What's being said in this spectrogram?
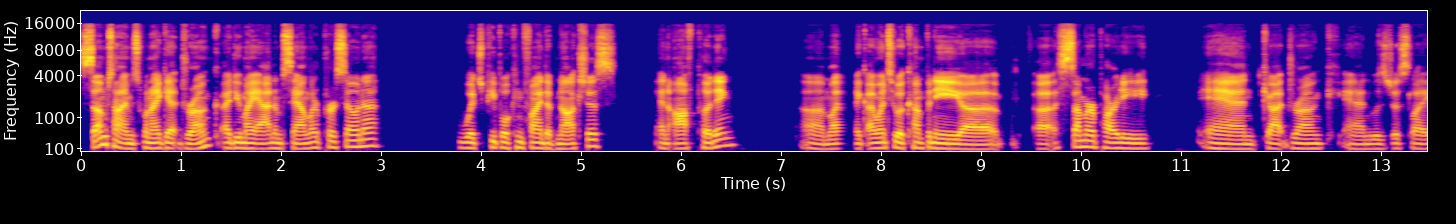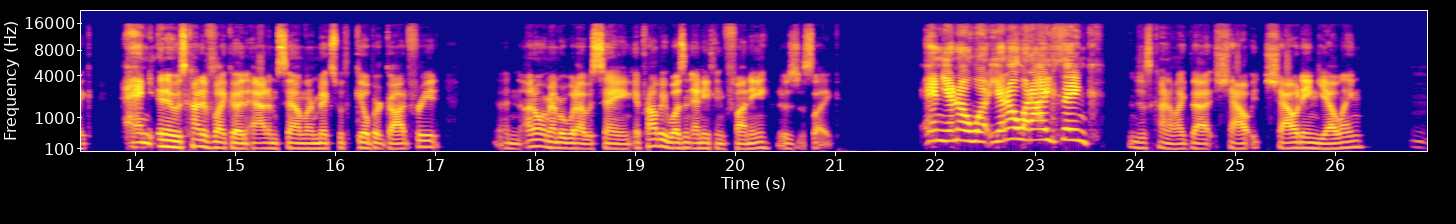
Sometimes when I get drunk, I do my Adam Sandler persona, which people can find obnoxious and off putting. Um, like, like I went to a company uh, uh, summer party and got drunk and was just like, and, and it was kind of like an Adam Sandler mixed with Gilbert Gottfried. And I don't remember what I was saying. It probably wasn't anything funny. It was just like, and you know what? You know what I think? And just kind of like that shout, shouting, yelling. Mm.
